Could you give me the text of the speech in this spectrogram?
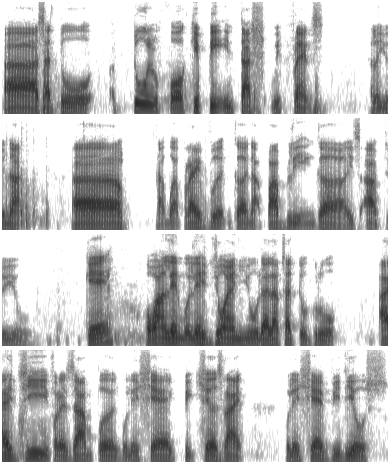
Ah, satu tool for keeping in touch with friends. Kalau you nak uh, nak buat private ke, nak public ke, it's up to you. Okay. Orang lain boleh join you dalam satu group. IG for example, boleh share pictures, right? Boleh share videos.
